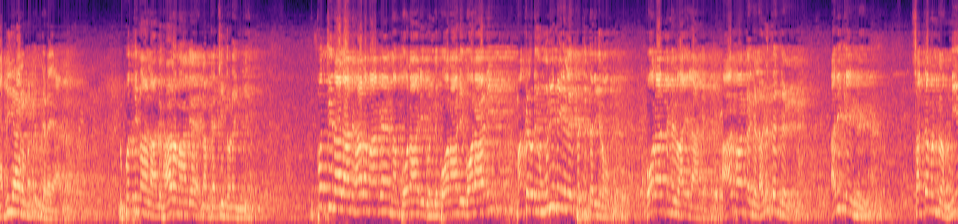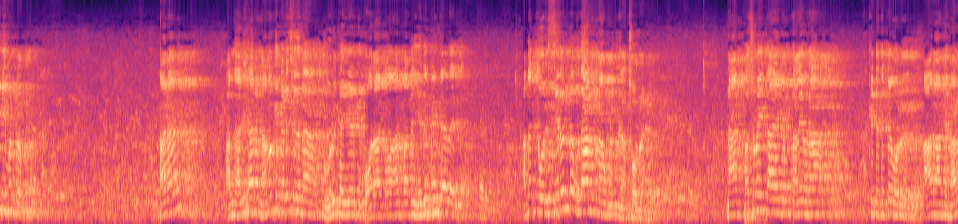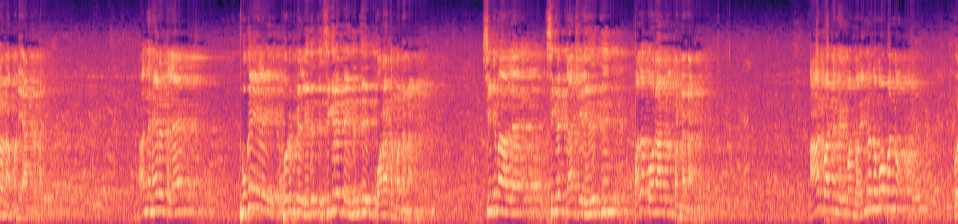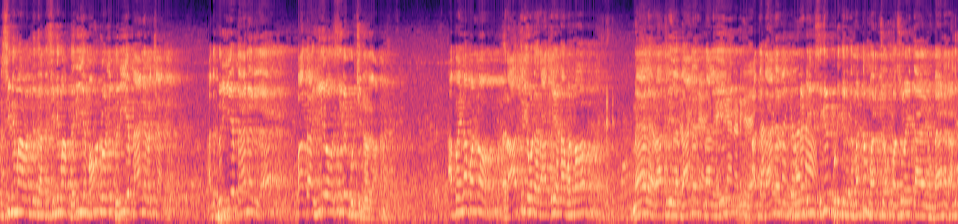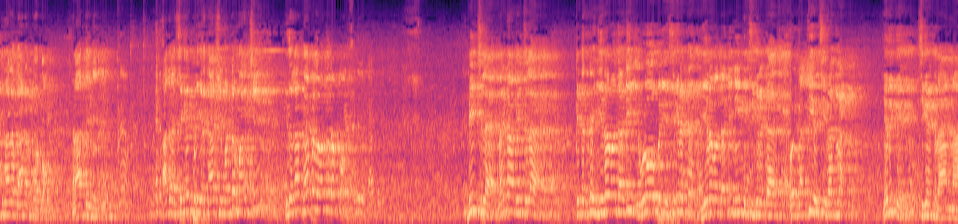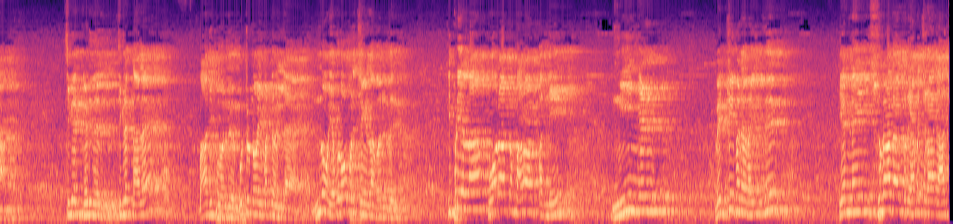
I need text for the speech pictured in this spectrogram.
அதிகாரம் மட்டும் கிடையாது. முப்பத்தி நாலு ஆண்டு காலமாக நம் கட்சி தொடங்கி. முப்பத்தி நாலு ஆண்டு காலமாக நாம் போராடி கொண்டு போராடி போராடி மக்களுடைய உரிமைகளை பெற்று தருகிறோம். போராட்டங்கள் வாயிலாக ஆர்ப்பாட்டங்கள் அழுத்தங்கள் அறிக்கைகள் சட்டமன்றம் நீதிமன்றம். ஆனா அந்த அதிகாரம் நமக்கு கிடைச்சதுன்னா ஒரு கையெழுத்து போராட்டம் ஆர்ப்பாட்டம் எதுவுமே தேவையில்லை. அதற்கு ஒரு சிறந்த உதாரணம் நான் உங்களுக்கு நான் சொல்றேன். நான் பசுமை தாயகம் தலைவரா கிட்டத்தட்ட ஒரு ஆறு ஆண்டு காலம் நான் பணியாற்றினேன். அந்த நேரத்தில் புகையிலை பொருட்கள் எதிர்த்து சிகரெட்டை எதிர்த்து போராட்டம் பண்ணேன் நான். சினிமாவில் சிகரெட் காட்சிகளை எதிர்த்து பல போராட்டங்கள் பண்ணேன் நான். ஆர்ப்பாட்டங்கள் பண்ணோம் என்னென்னமோ பண்ணோம். ஒரு சினிமா வந்தது. அந்த சினிமா பெரிய மவுண்ட் ரோட்ல பெரிய பேனர் வச்சாங்க. அந்த பெரிய பேனர்ல பார்த்தா ஹீரோ சிகரெட் குடிச்சிட்டு இருக்கான் அப்ப என்ன பண்ணோம்? ராத்திரியோட ராத்திரி என்ன பண்ணோம்? மேல ராத்திரியில பேனர் மேல அந்த பேனர் முன்னாடி சிகரெட் குடிக்கிறது மட்டும் மறைச்சோம். பசுமை தாயகம் பேனர் அதுக்கு மேல பேனர் போட்டோம். ராத்திரி. அது சிகரெட் குடிக்கிற காட்சி மட்டும் மறைச்சு இதெல்லாம் பேப்பர்ல வந்ததப்போ. பீச்ல மெரினா பீச்ல கிட்டத்தட்ட இருபது அடி எவ்வளோ பெரிய சிகரெட் இருபது அடி நீட்டி சிகரெட்டை ஒரு கத்தி வச்சு வெட்டுறேன். எதுக்கு? சிகரெட் வேண்டாம் சிகரெட் கெடுதல். சிகரெட்னால பாதிப்பு வருது. புற்றுநோய் மட்டும் இல்லை இன்னும் எவ்வளோ பிரச்சனைகள்லாம் வருது. இப்படியெல்லாம் போராட்டம் போராட்டம் பண்ணி நீங்கள் வெற்றி பெற வைத்து என்னை சுகாதாரத்துறை அமைச்சராக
